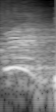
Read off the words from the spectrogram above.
Three.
